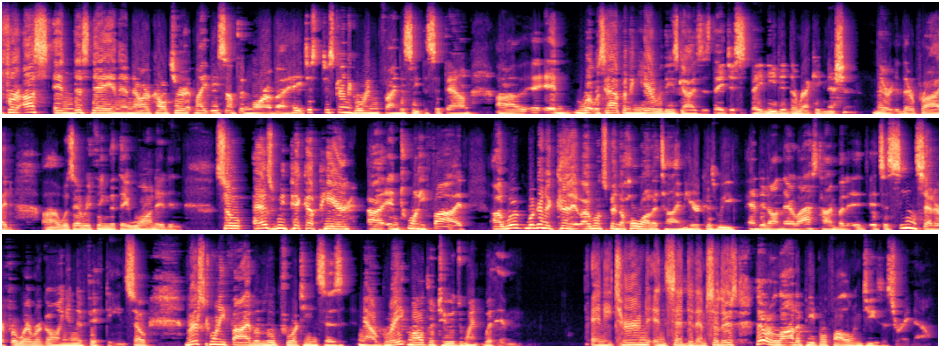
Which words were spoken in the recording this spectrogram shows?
for us in this day and in our culture, it might be something more of a hey, just just kind of go in and find a seat to sit down. Uh, and what was happening here with these guys is they just they needed the recognition. Their their pride uh, was everything that they wanted, and so as we pick up here uh, in 25 uh, we're we're going to kind of, I won't spend a whole lot of time here because we ended on there last time, but it, it's a scene setter for where we're going into 15. So, verse 25 of Luke 14 says, Now great multitudes went with him, and he turned and said to them, So there's there are a lot of people following Jesus right now.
